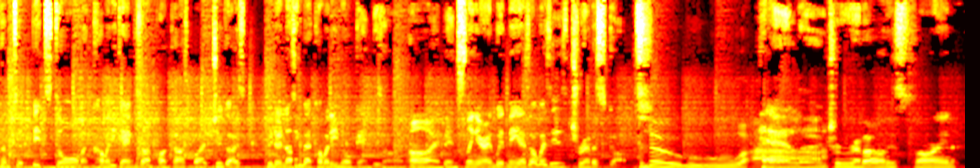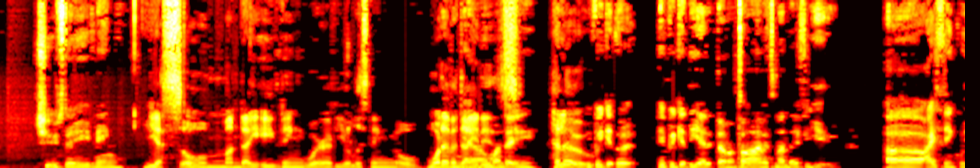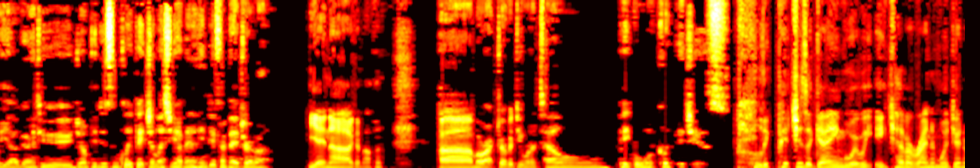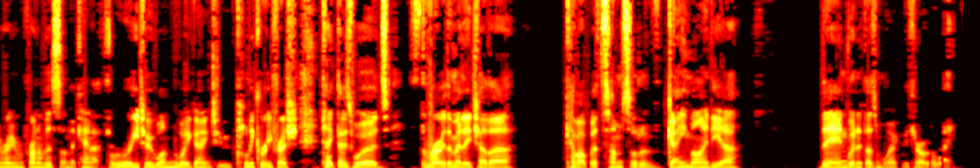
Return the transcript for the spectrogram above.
welcome to Bitstorm, a comedy game design podcast by two guys who know nothing about comedy nor game design. I'm Ben Slinger, and with me, as always, is Trevor Scott. Hello. Hello, Trevor. This fine Tuesday evening. Yes, or Monday evening, wherever you're listening, or whatever day Yeah, it is. Monday. Hello. If we get the if we get the edit done on time, it's Monday for you. Uh, I think we are going to jump into some click pitch, unless you have anything different there, Trevor. Yeah, nah, I got nothing. Um, all right, Trevor, do you want to tell people what click pitch is? Click Pitch is a game where we each have a random word generator in front of us. On the count of three, two, one, we're going to click refresh, take those words, throw them at each other, come up with some sort of game idea. Then, when it doesn't work, we throw it away.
